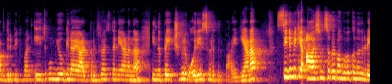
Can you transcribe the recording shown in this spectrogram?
അവതരിപ്പിക്കുവാൻ ഏറ്റവും യോഗ്യനായ ആൾ പൃഥ്വിരാജ് തന്നെയാണെന്ന് ഇന്ന് പ്രേക്ഷകരും ഒരേ സ്വരത്തിൽ പറയുകയാണ്. സിനിമയ്ക്ക് ആശംസകൾ പങ്കുവെക്കുന്നതിനിടെ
